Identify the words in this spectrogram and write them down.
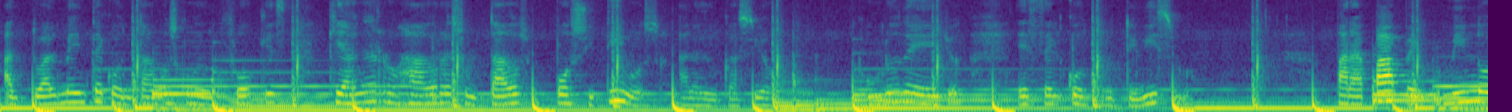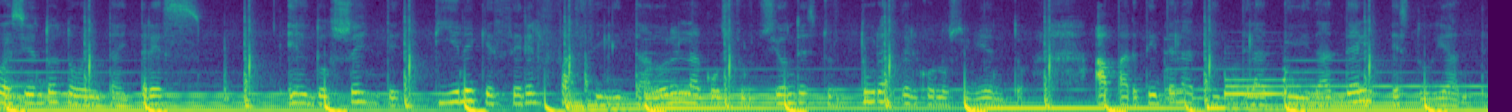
Actualmente contamos con enfoques que han arrojado resultados positivos a la educación. Uno de ellos es el constructivismo. Para Pape, 1993, el docente tiene que ser el facilitador en la construcción de estructuras del conocimiento a partir de la, actividad del estudiante.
